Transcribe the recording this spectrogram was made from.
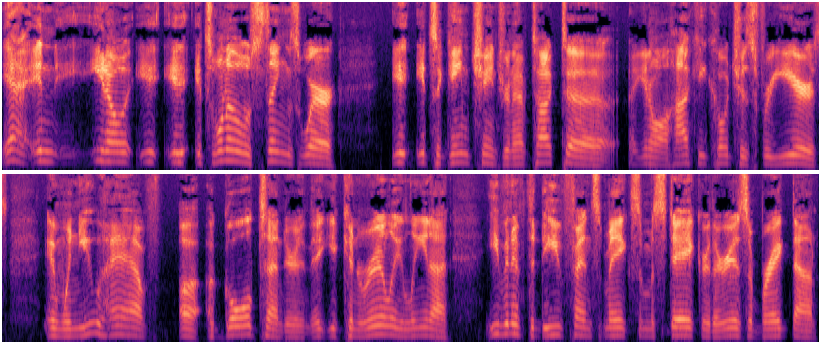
Yeah, and you know, it, it, it's one of those things where it, it's a game changer. And I've talked to you know hockey coaches for years, and when you have a, a goaltender that you can really lean on, even if the defense makes a mistake or there is a breakdown,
